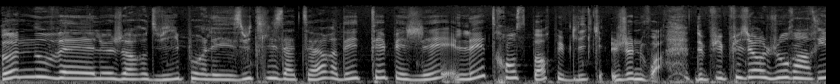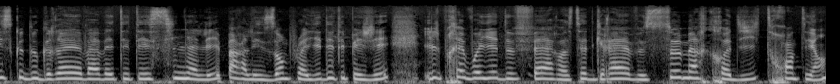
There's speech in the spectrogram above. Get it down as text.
Bonne nouvelle aujourd'hui pour les utilisateurs des TPG, les transports publics genevois. Depuis plusieurs jours, un risque de grève avait été signalé par les employés des TPG. Ils prévoyaient de faire cette grève ce mercredi 31,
